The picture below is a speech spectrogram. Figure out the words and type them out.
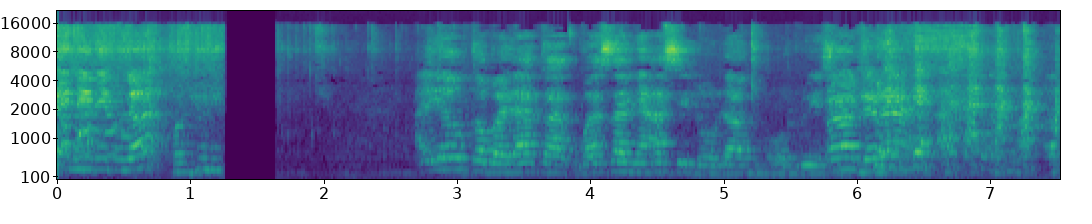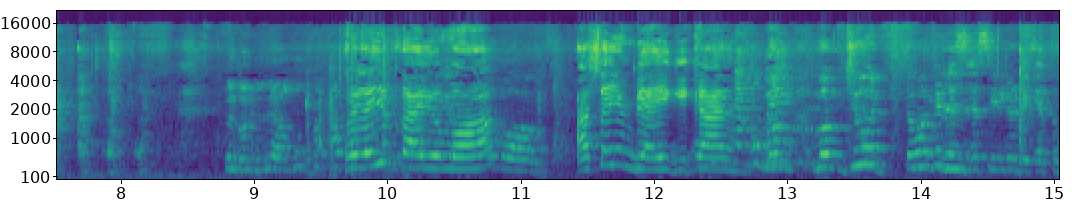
Nila. Ayaw ka balakak, basta naa si Lulang always. Ah, dara. Wala yung kayo mo? Asa yung biyahe gikan? Ma'am, Jude, tawagin na sa asilo di ka ito.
